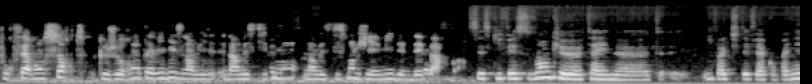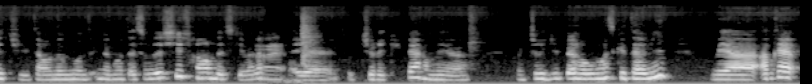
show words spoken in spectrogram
pour faire en sorte que je rentabilise l'investissement, l'investissement que j'y ai mis dès le départ. C'est ce qui fait souvent que tu as une, une fois que tu t'es fait accompagner, tu as une, augmentation de chiffres, hein, parce que voilà, euh, faut que tu récupères, mais euh, faut que tu récupères au moins ce que tu as mis. Mais euh, après,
